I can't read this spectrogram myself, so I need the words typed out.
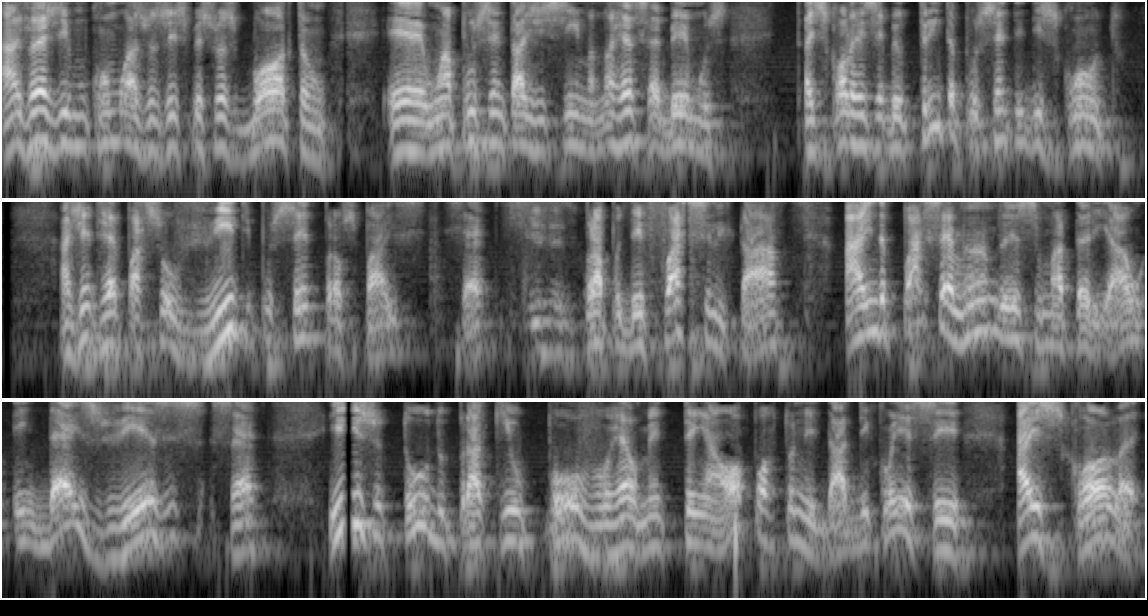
ao invés de, como às vezes as pessoas botam é, uma porcentagem em cima, nós recebemos, a escola recebeu 30% de desconto. A gente repassou 20% para os pais, certo? Para poder facilitar, ainda parcelando esse material em 10 vezes, certo? Isso tudo para que o povo realmente tenha a oportunidade de conhecer a escola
